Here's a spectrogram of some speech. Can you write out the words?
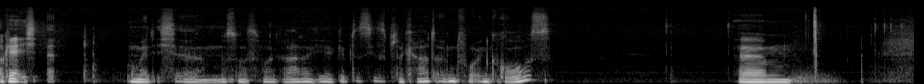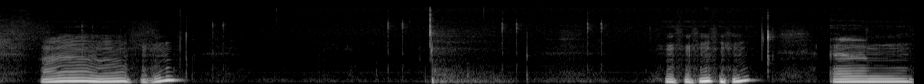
Okay, ich. Äh, Moment, ich äh, muss das mal gerade hier. Gibt es dieses Plakat irgendwo in groß? Ähm. Äh, mhm. ähm.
